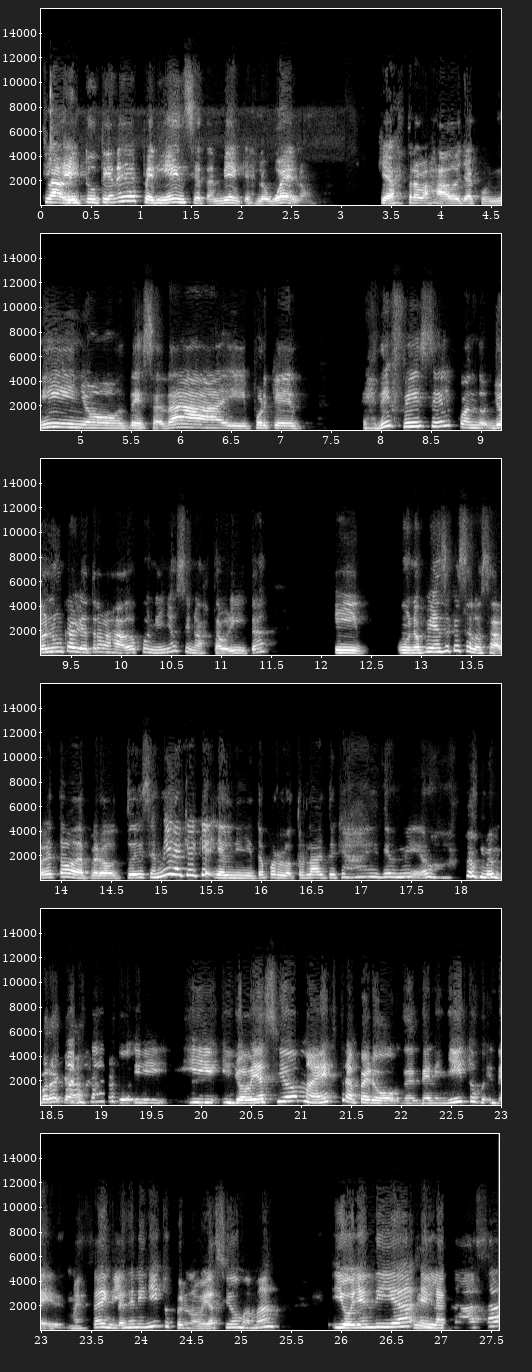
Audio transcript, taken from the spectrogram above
Claro, y tú tienes experiencia también, que es lo bueno, que has trabajado ya con niños de esa edad y porque es difícil cuando yo nunca había trabajado con niños sino hasta ahorita y uno piensa que se lo sabe toda, pero tú dices, mira, ¿qué, Y el niñito por el otro lado, y tú dices, ay, Dios mío, ven para acá. Y, y, yo había sido maestra, pero de, niñitos, de maestra de inglés de niñitos, pero no había sido mamá. Y hoy en día en la casa,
